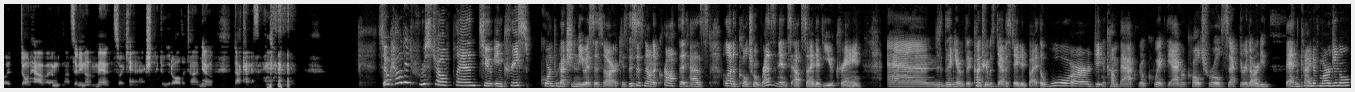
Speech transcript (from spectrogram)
but don't have, I'm not sitting on a mint, so I can't actually do it all the time, you know, that kind of thing. so, how did Khrushchev plan to increase corn production in the USSR because this is not a crop that has a lot of cultural resonance outside of Ukraine. And the you know the country was devastated by the war didn't come back real quick. The agricultural sector had already been kind of marginal.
